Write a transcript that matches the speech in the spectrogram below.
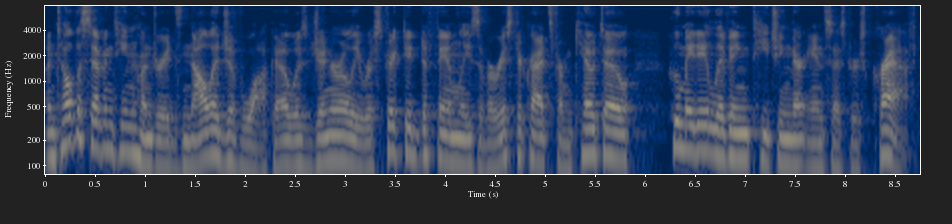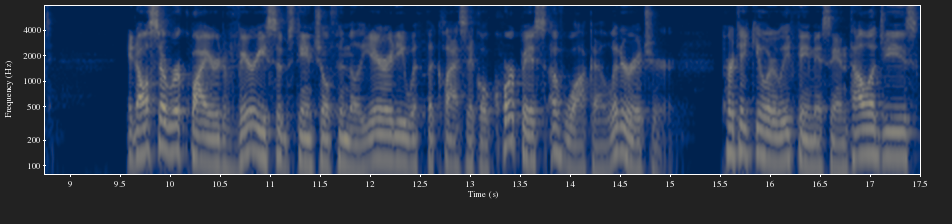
Until the 1700s, knowledge of waka was generally restricted to families of aristocrats from Kyoto who made a living teaching their ancestors' craft. It also required very substantial familiarity with the classical corpus of waka literature, particularly famous anthologies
